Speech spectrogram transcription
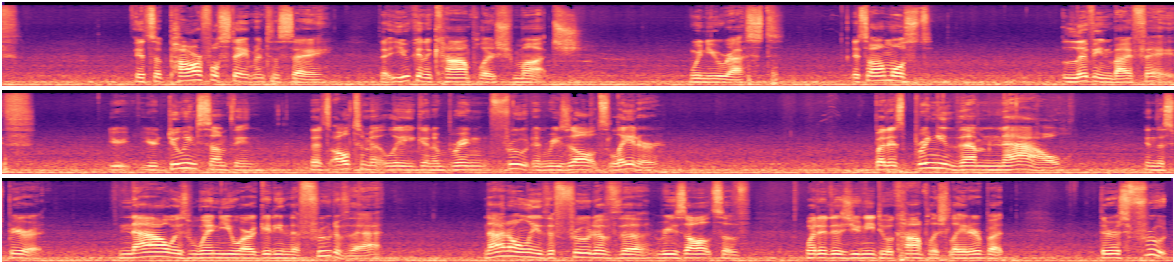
It's a powerful statement to say that you can accomplish much when you rest. It's almost living by faith. You're, you're doing something that's ultimately going to bring fruit and results later, but it's bringing them now in the Spirit. Now is when you are getting the fruit of that. Not only the fruit of the results of what it is you need to accomplish later, but there is fruit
